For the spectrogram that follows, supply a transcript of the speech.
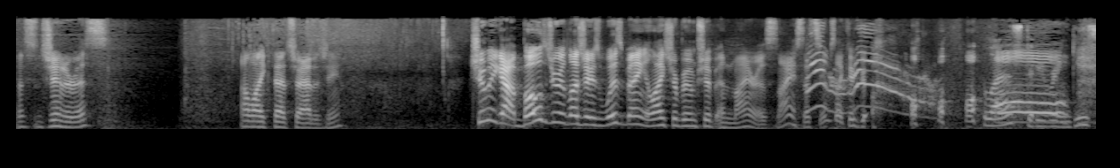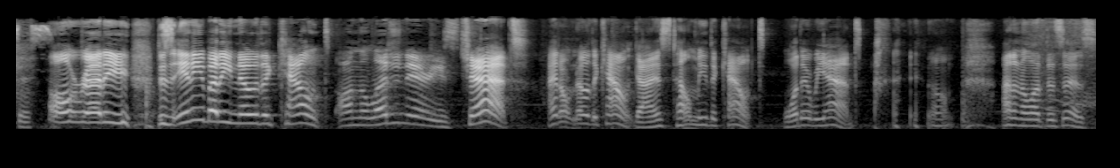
That's generous. I like that strategy. Chewy got both Druid Legendaries, Whizbang, Electro Boomship, and Myra's. Nice. That seems like a good. Blessed ring Jesus. Already. Does anybody know the count on the legendaries? Chat. I don't know the count, guys. Tell me the count. What are we at? I don't, I don't know what this is.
